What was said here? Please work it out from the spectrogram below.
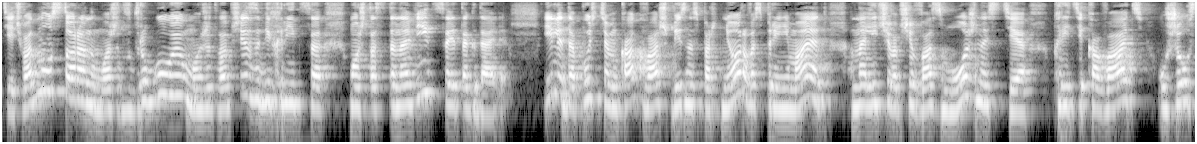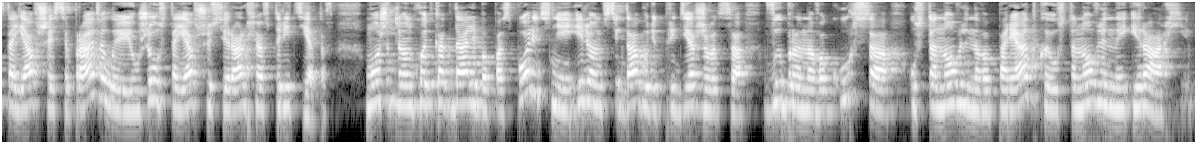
течь в одну сторону, может в другую, может вообще завихриться, может остановиться и так далее. Или, допустим, как ваш бизнес-партнер воспринимает наличие вообще возможности критиковать уже устоявшиеся правила и уже устоявшуюся иерархию авторитетов. Может ли он хоть когда-либо поспорить с ней, или он всегда будет придерживаться выбранного курса, установленного порядка и установленной иерархии.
